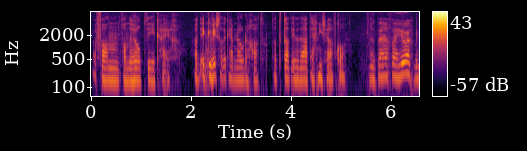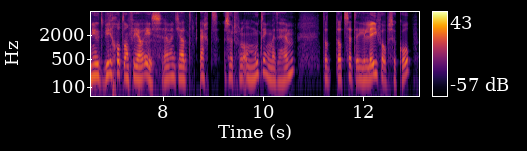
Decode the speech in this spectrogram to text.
van, van de hulp die ik kreeg. Want ik wist dat ik hem nodig had. Dat ik dat inderdaad echt niet zelf kon. Ik ben echt wel heel erg benieuwd wie God dan voor jou is. Hè? Want je had echt een soort van ontmoeting met hem. Dat, dat zette je leven op zijn kop.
